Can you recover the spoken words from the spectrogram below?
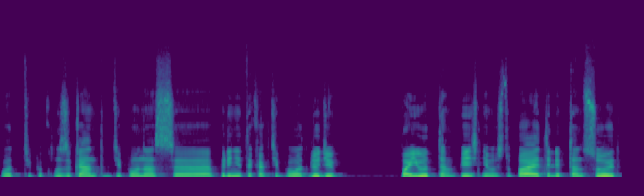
вот, типа, к музыкантам. Типа, у нас э, принято как, типа, вот люди поют, там, песни выступают или танцуют,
